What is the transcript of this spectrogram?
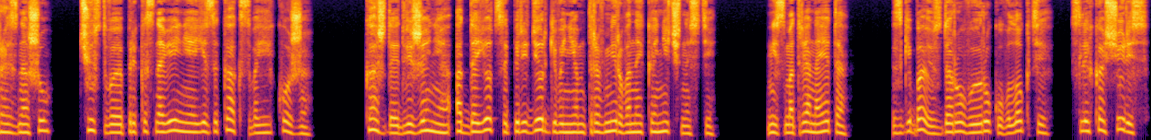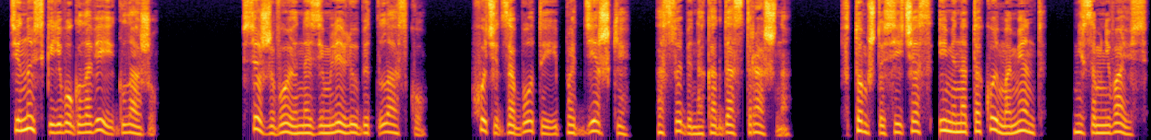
Произношу, чувствуя прикосновение языка к своей коже. Каждое движение отдается передергиванием травмированной конечности. Несмотря на это, сгибаю здоровую руку в локте, слегка щурясь, тянусь к его голове и глажу. Все живое на земле любит ласку, хочет заботы и поддержки, особенно когда страшно. В том, что сейчас именно такой момент, не сомневаюсь.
